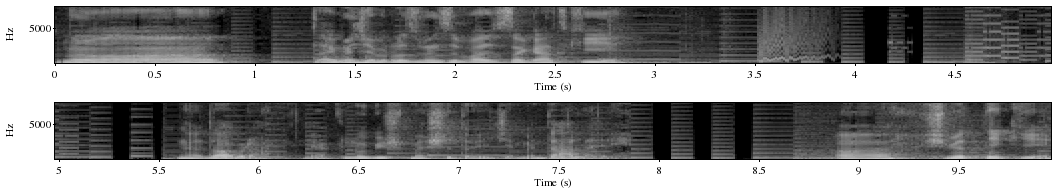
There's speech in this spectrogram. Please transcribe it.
No, tak będziemy rozwiązywać zagadki. No dobra, jak lubisz myszy, to idziemy dalej. E, śmietniki.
